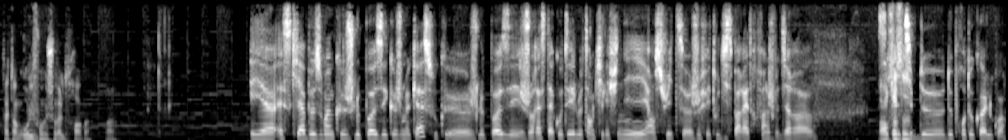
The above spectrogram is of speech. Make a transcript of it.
En fait en gros il mm. faut un cheval de quoi et euh, est-ce qu'il y a besoin que je le pose et que je me casse ou que je le pose et je reste à côté le temps qu'il est fini et ensuite euh, je fais tout disparaître? Enfin je veux dire euh, c'est quel type de, protocole, quoi?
